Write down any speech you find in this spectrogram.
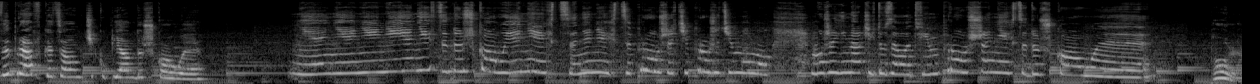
wyprawkę całą ci kupiłam do szkoły. Nie, nie, nie, nie, ja nie chcę do szkoły, ja nie chcę, nie, nie chcę. Proszę cię, proszę cię, mamo. Może inaczej to załatwimy. Proszę, nie chcę do szkoły. Pola,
